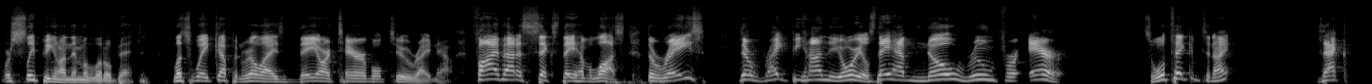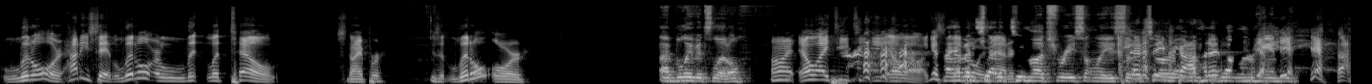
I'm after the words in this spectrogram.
we're sleeping on them a little bit. Let's wake up and realize they are terrible too right now. Five out of six they have lost. The Rays, they're right behind the Orioles. They have no room for error. So we'll take them tonight. Zach Little, or how do you say it? Little or Lit- Littell, sniper? Is it Little or? I believe it's Little. All right, L I T T E L L. I guess I haven't said matter. it too much recently, so That seemed confident. Yeah, yeah,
